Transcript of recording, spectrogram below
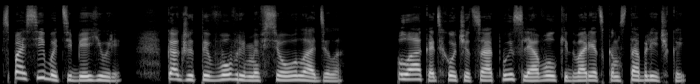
Спасибо тебе, Юрий. Как же ты вовремя все уладила. Плакать хочется от мысли о волке дворецком с табличкой.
